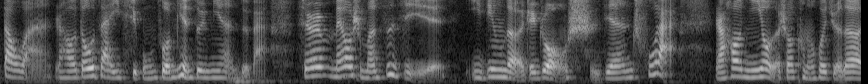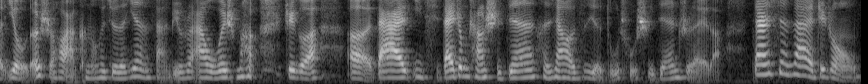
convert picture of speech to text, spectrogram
到晚，然后都在一起工作，面对面对吧？其实没有什么自己一定的这种时间出来。然后你有的时候可能会觉得，有的时候啊可能会觉得厌烦，比如说啊我为什么 这个呃大家一起待这么长时间，很想有自己的独处时间之类的。但是现在这种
